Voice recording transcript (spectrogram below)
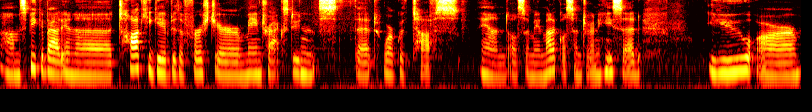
um, speak about in a talk he gave to the first year Maine Track students that work with Tufts and also Maine Medical Center, and he said, "You are."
